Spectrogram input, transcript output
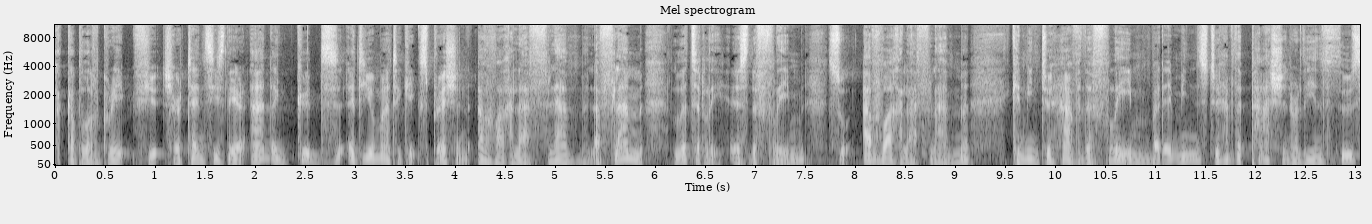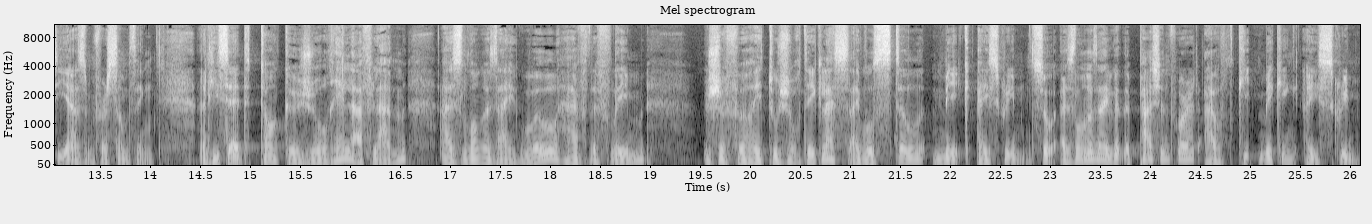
A couple of great future tenses there and a good idiomatic expression, avoir la flamme. La flamme literally is the flame. So avoir la flamme can mean to have the flame, but it means to have the passion or the enthusiasm for something. And he said, tant que j'aurai la flamme, as long as I will have the flame, je ferai toujours des glaces. I will still make ice cream. So as long as I've got the passion for it, I'll keep making ice cream.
